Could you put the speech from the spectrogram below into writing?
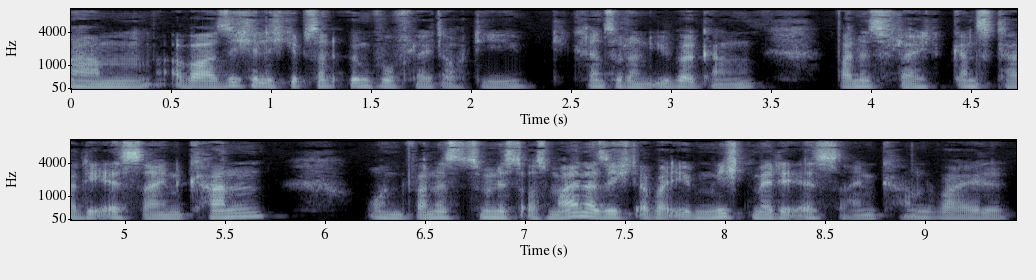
Ähm, aber sicherlich gibt es dann irgendwo vielleicht auch die, die Grenze oder einen Übergang, wann es vielleicht ganz klar DS sein kann und wann es zumindest aus meiner Sicht aber eben nicht mehr DS sein kann, weil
